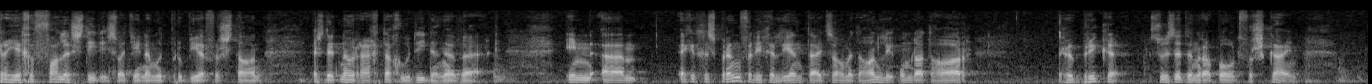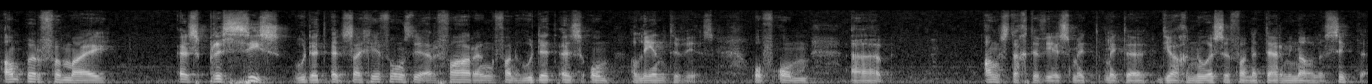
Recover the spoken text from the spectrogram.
kry jy gevalle studies wat jy nou moet probeer verstaan is dit nou regtig hoe die dinge werk. En ehm um, ek het gespring vir die geleentheid saam met Hanlie omdat haar rubrieke soos dit in rapport verskyn amper vir my is presies hoe dit is. Sy gee vir ons die ervaring van hoe dit is om alleen te wees of om uh angstig te wees met met 'n diagnose van 'n terminale siekte.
